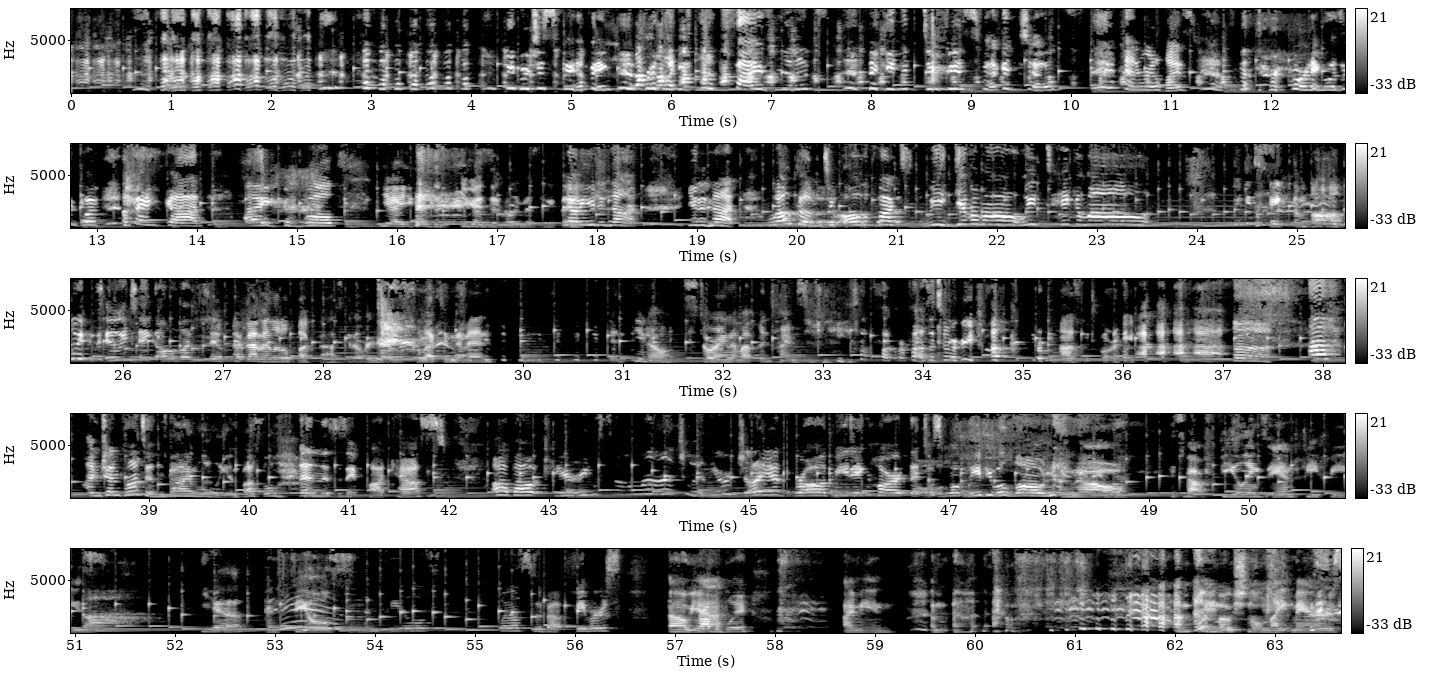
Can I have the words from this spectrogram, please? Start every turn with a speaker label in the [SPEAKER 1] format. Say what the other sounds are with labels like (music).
[SPEAKER 1] (laughs) we were just vamping for like five minutes, making the doofiest fucking jokes, and realized that the recording wasn't going. Thank God. I well,
[SPEAKER 2] yeah, you guys didn't. You guys didn't really miss anything.
[SPEAKER 1] no, you did not. You did not. Welcome to all the fucks. We give them all. We take them all.
[SPEAKER 2] We (laughs) take them all. (laughs)
[SPEAKER 1] We do. We take all the fucks too.
[SPEAKER 2] I've got my little fuck basket over here, just collecting them in, and, you know, storing them up in times of need. (laughs)
[SPEAKER 1] Fuck repository.
[SPEAKER 2] Fuck repository.
[SPEAKER 1] Ah, I'm Jen Ponton.
[SPEAKER 2] I'm Lillian Bustle.
[SPEAKER 1] and this is a podcast about caring so much with your giant raw beating heart that just won't leave you alone.
[SPEAKER 2] I know. It's about feelings and fifis
[SPEAKER 1] Ah, yeah,
[SPEAKER 2] and feels.
[SPEAKER 1] and feels. What else is it about? Fevers,
[SPEAKER 2] Oh yeah.
[SPEAKER 1] probably.
[SPEAKER 2] I mean, um, (laughs) (laughs) um, (laughs) emotional nightmares.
